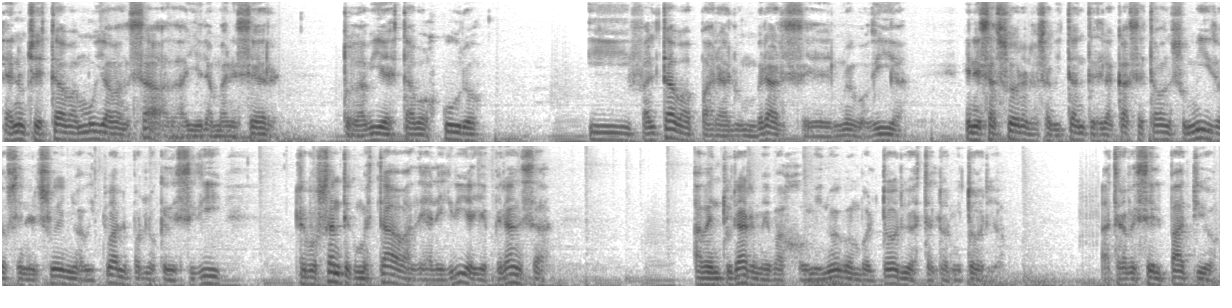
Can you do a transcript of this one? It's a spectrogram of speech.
La noche estaba muy avanzada y el amanecer todavía estaba oscuro y faltaba para alumbrarse el nuevo día en esas horas los habitantes de la casa estaban sumidos en el sueño habitual, por lo que decidí, rebosante como estaba de alegría y esperanza, aventurarme bajo mi nuevo envoltorio hasta el dormitorio. Atravesé el patio,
